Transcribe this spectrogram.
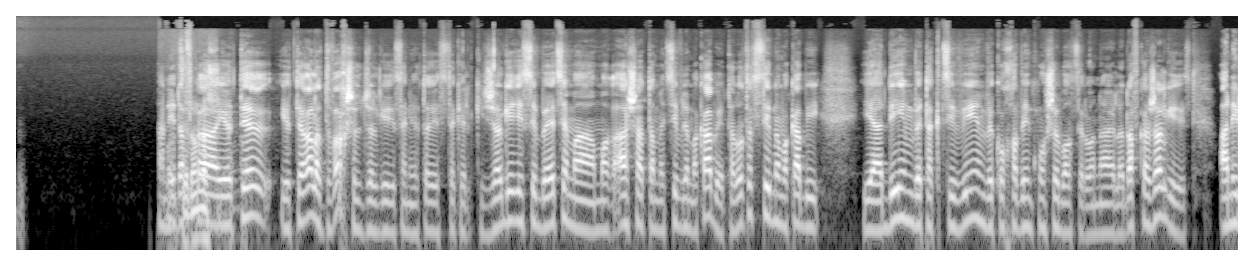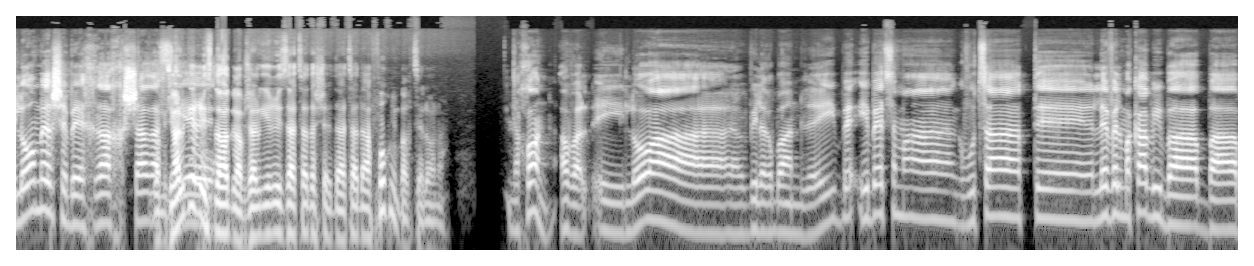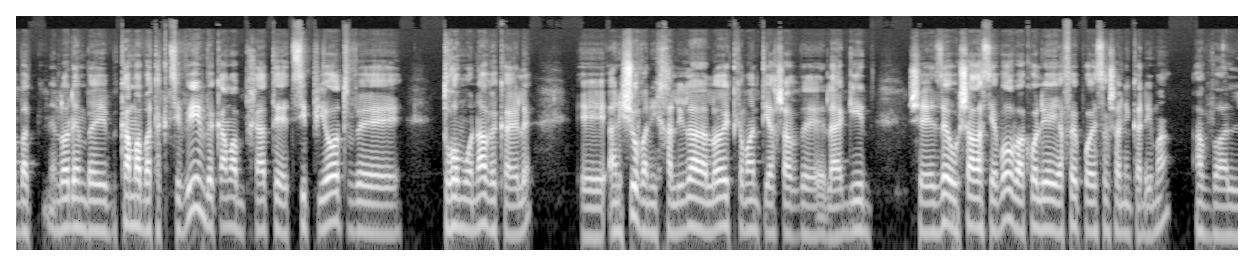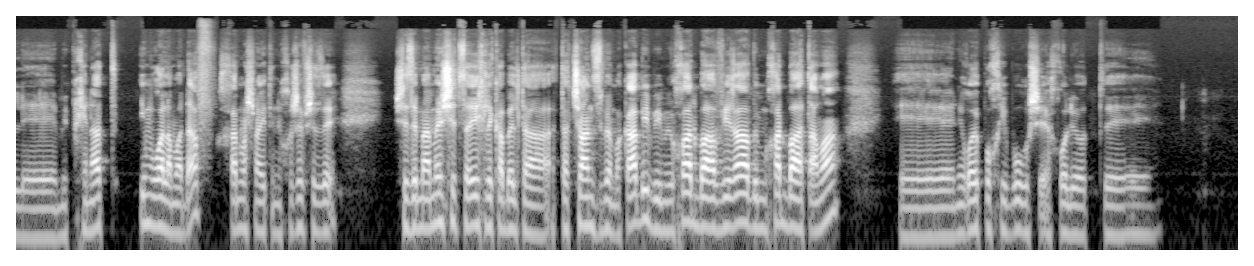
אני דווקא ש... יותר, יותר על הטווח של ג'לגיריס אני יותר אסתכל, כי ג'לגיריס היא בעצם המראה שאתה מציב למכבי, אתה לא תציב למכבי יעדים ותקציבים וכוכבים כמו של ברצלונה, אלא דווקא ג'לגיריס. אני לא אומר שבהכרח שאר... גם ג'לגיריס לא אגב, ג'לגיריס זה הצד, הש... הצד ההפוך מברצלונה. נכון, אבל היא לא הווילרבן, היא, היא בעצם הקבוצת לבל מכבי, אני לא יודע כמה בתקציבים וכמה מבחינת אה, ציפיות וטרום עונה וכאלה. אה, אני שוב, אני חלילה לא התכוונתי עכשיו אה, להגיד שזהו, שרס יבוא והכל יהיה יפה פה עשר שנים קדימה, אבל מבחינת, אם הוא על המדף, חד משמעית אני חושב שזה, שזה מאמן שצריך לקבל את הצ'אנס במכבי, במיוחד באווירה, במיוחד בהתאמה. אה, אני רואה פה חיבור שיכול להיות אה,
